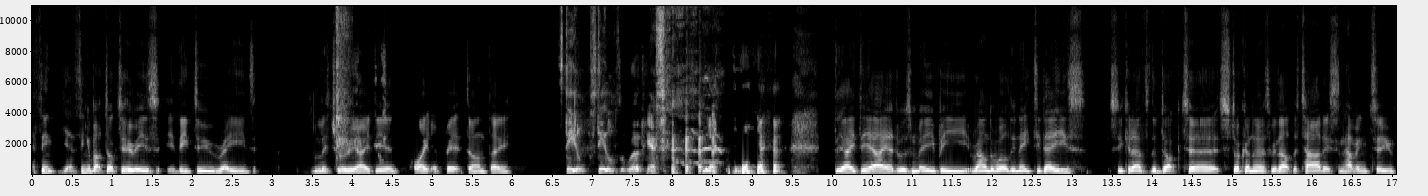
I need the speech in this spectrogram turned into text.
I think yeah, the thing about Doctor Who is they do raid literary ideas quite a bit, don't they? Steal, steal's the word, yes. the idea I had was maybe round the world in eighty days so you could have the Doctor stuck on Earth without the TARDIS and having to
